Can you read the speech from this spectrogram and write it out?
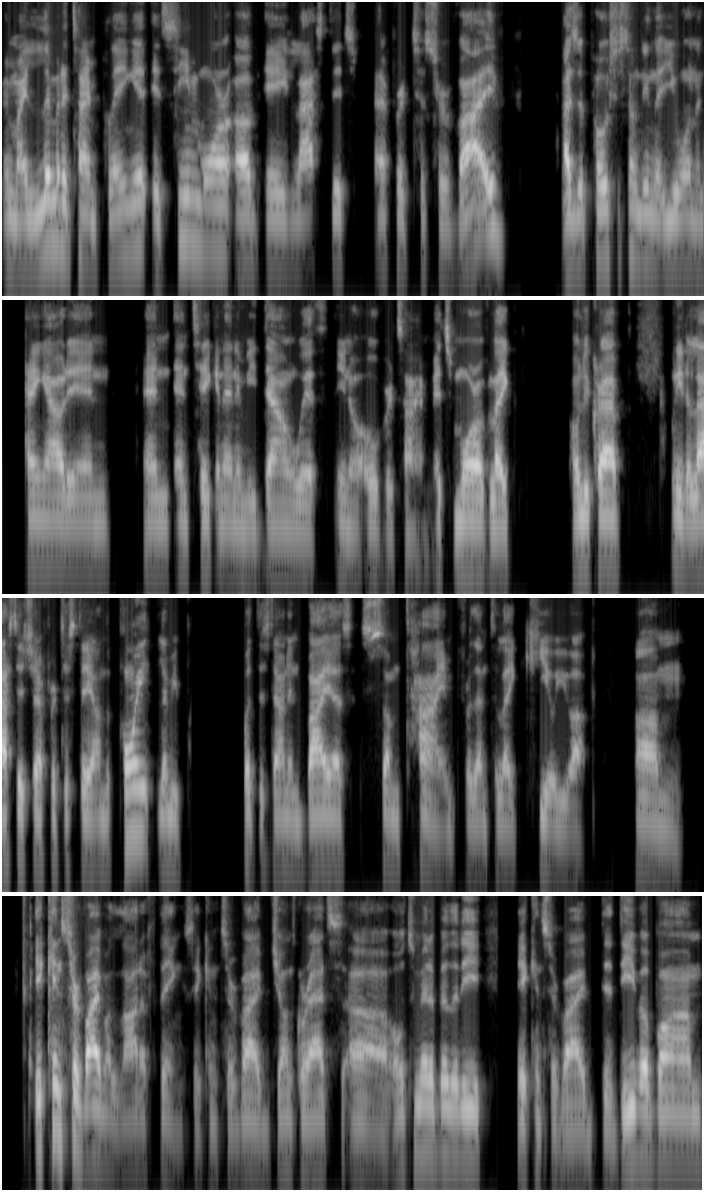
in my limited time playing it, it seemed more of a last ditch effort to survive, as opposed to something that you want to hang out in and and take an enemy down with, you know, over time. It's more of like, holy crap, we need a last ditch effort to stay on the point. Let me put this down and buy us some time for them to like heal you up. Um, it can survive a lot of things. It can survive Junkrat's uh, ultimate ability. It can survive the D.Va Bomb.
